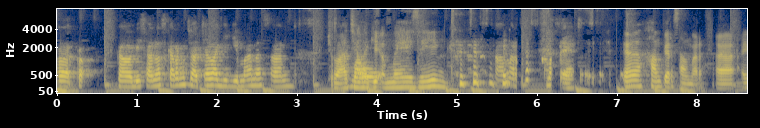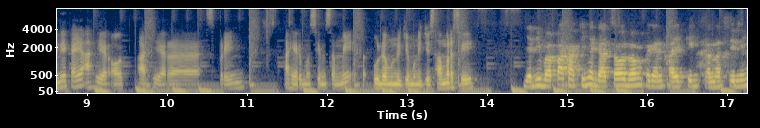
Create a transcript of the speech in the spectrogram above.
Eh, kalau di sana sekarang cuaca lagi gimana, San? Cuaca Mau- lagi amazing. Summer, summer ya? Eh, hampir summer. Eh, ini kayak akhir out, akhir eh, spring, akhir musim semi, udah menuju menuju summer sih. Jadi bapak kakinya gatel dong pengen hiking sana sini.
